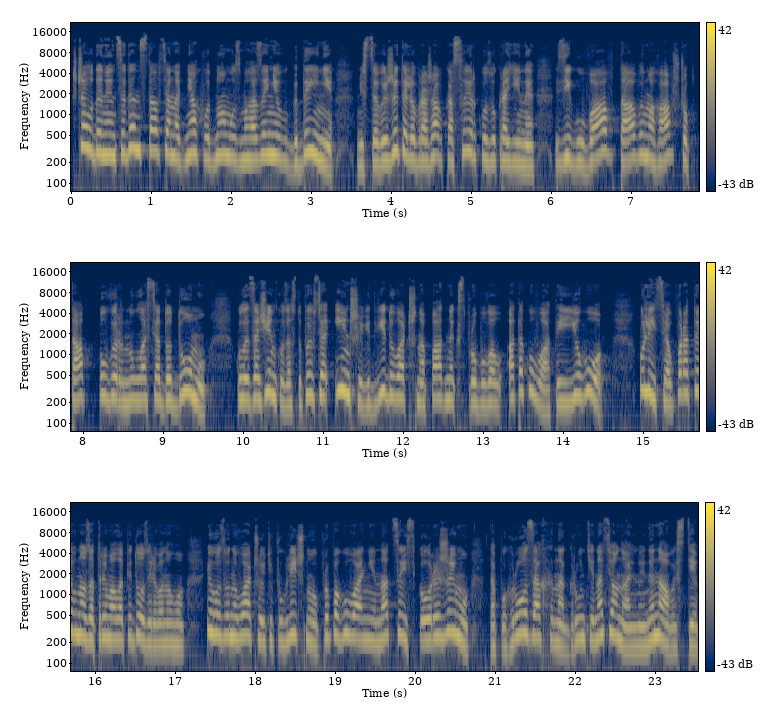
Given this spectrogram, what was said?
Ще один інцидент стався на днях в одному з магазинів Гдині. Місцевий житель ображав касирку з України, зігував та вимагав, щоб та повернулася додому. Коли за жінку заступився інший відвідувач, нападник спробував атакувати його. Поліція оперативно затримала підозрюваного. Його звинувачують у публічному пропагуванні нацистського режиму та погрозах на ґрунті національної ненависті.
